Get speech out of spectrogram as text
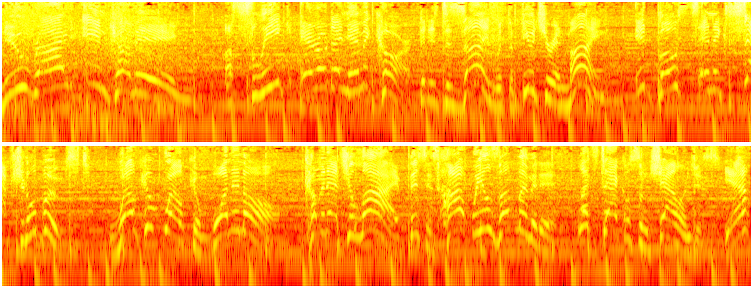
New ride incoming! A sleek, aerodynamic car that is designed with the future in mind. It boasts an exceptional boost. Welcome, welcome, one and all. Coming at you live, this is Hot Wheels Unlimited. Let's tackle some challenges, yeah?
